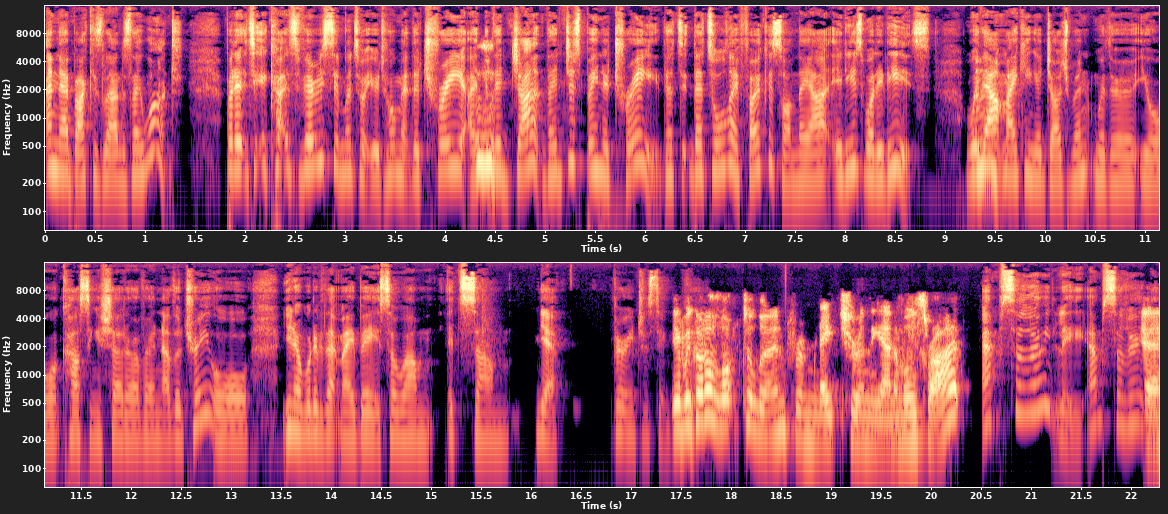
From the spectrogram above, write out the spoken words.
and they bark as loud as they want. But it's it, it's very similar to what you're talking about. The tree, they're just they've just been a tree. That's that's all they focus on. They are. It is what it is, without mm. making a judgment whether you're casting a shadow over another tree or you know whatever that may be. So um, it's um, yeah, very interesting. Yeah, we've got a lot to learn from nature and the animals, right? Absolutely. Absolutely. Yeah.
